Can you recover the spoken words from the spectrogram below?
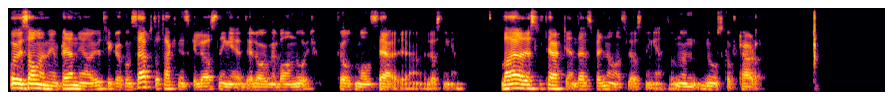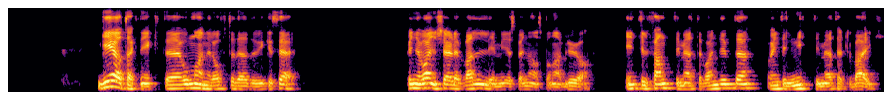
Hvor vi sammen med Implenia utvikla konsept og tekniske løsninger i dialog med Bane NOR for å optimalisere eh, løsningen. Dette har resultert i en del spennende løsninger som jeg nå skal fortelle. Geoteknikk det omhandler ofte det du ikke ser. Under vann skjer det veldig mye spennende på denne brua. Inntil 50 meter vanndybde og inntil 90 meter til berg.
